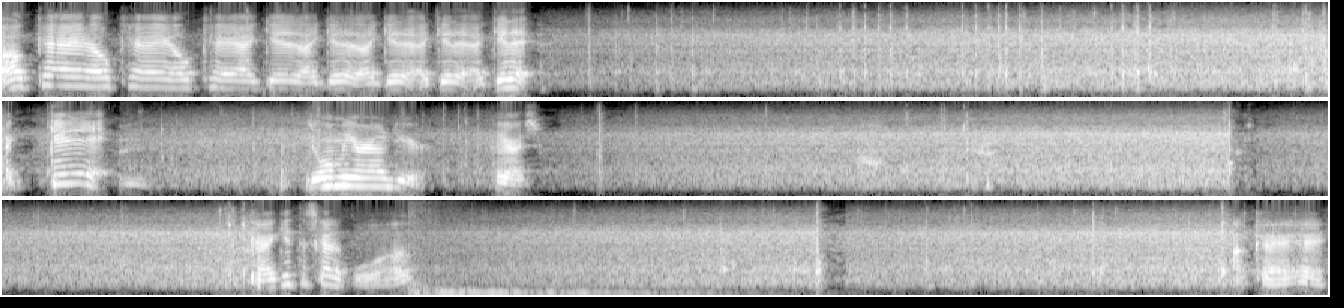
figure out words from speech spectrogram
Okay, okay, okay. I get it. I get it. I get it. I get it. I get it. I get it. You want me around here? Hey guys. Can I get this guy to blow up? Okay, hey.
